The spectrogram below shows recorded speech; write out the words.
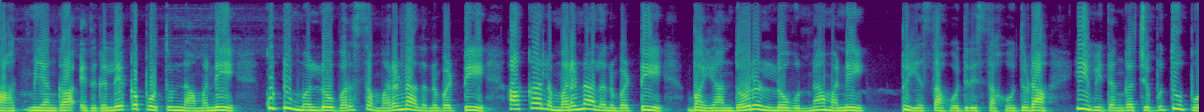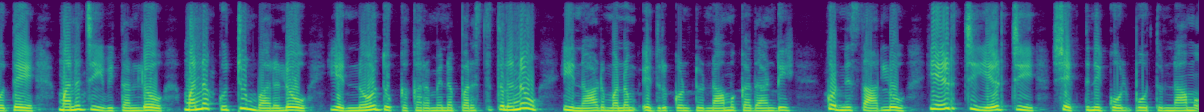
ఆత్మీయంగా ఎదగలేకపోతున్నామని కుటుంబంలో వరుస మరణాలను బట్టి అకాల మరణాలను బట్టి భయాందోళనలో ఉన్నామని. ప్రియ సహోదరి సహోదరుడా ఈ విధంగా చెబుతూ పోతే మన జీవితంలో మన కుటుంబాలలో ఎన్నో దుఃఖకరమైన పరిస్థితులను ఈనాడు మనం ఎదుర్కొంటున్నాము కదాండి. కొన్నిసార్లు ఏడ్చి ఏడ్చి శక్తిని కోల్పోతున్నాము.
